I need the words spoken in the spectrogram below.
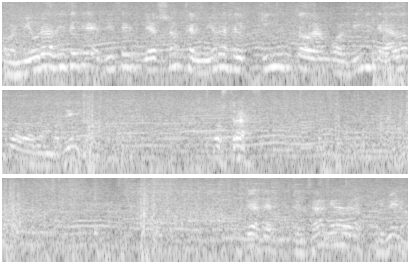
Como el Miura dice que dice Gerson que el Miura es el quinto Lamborghini creado por Lamborghini. ¡Ostras! Fíjate, pensaba que era de los primeros.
